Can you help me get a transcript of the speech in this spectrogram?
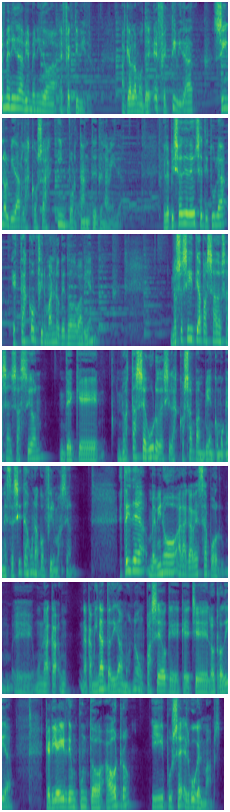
Bienvenida, bienvenido a Efectividad. Aquí hablamos de efectividad sin olvidar las cosas importantes de la vida. El episodio de hoy se titula ¿Estás confirmando que todo va bien? No sé si te ha pasado esa sensación de que no estás seguro de si las cosas van bien, como que necesitas una confirmación. Esta idea me vino a la cabeza por eh, una, caminata, digamos, ¿no? un paseo que, que eché el otro día. Quería ir de un punto a otro y puse el Google Maps.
